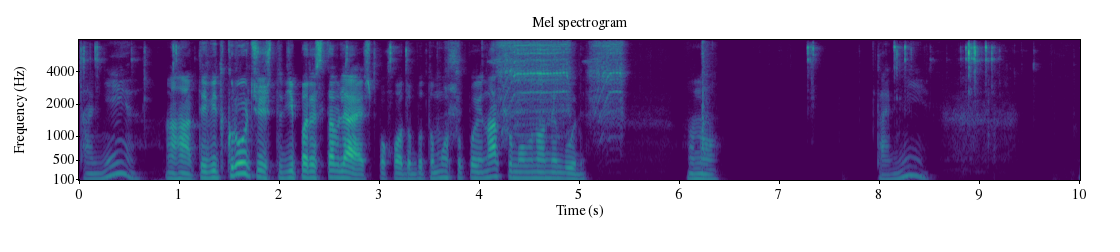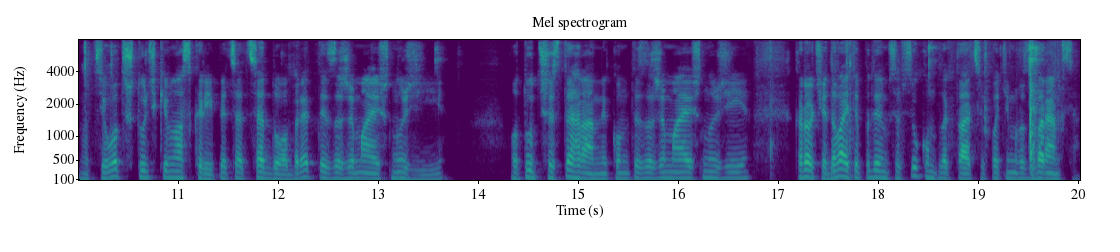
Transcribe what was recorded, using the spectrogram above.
Та ні. Ага, ти відкручуєш, тоді переставляєш, походу, бо тому що по-інакшому воно не буде. Ану. Та ні. Оці от штучки в нас кріпяться, це добре. Ти зажимаєш ножі. Отут шестигранником ти зажимаєш ножі. Коротше, давайте подивимося всю комплектацію, потім розберемося.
